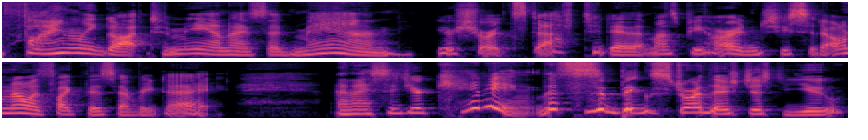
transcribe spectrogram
finally got to me and I said, Man, you're short staffed today. That must be hard. And she said, Oh, no, it's like this every day. And I said, You're kidding. This is a big store. There's just you.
